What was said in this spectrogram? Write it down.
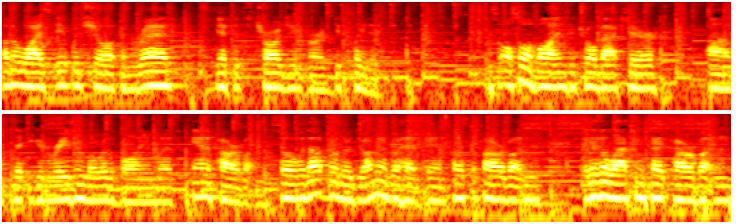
Otherwise, it would show up in red if it's charging or depleted. There's also a volume control back here uh, that you can raise and lower the volume with, and a power button. So without further ado, I'm gonna go ahead and press the power button. It is a latching type power button,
